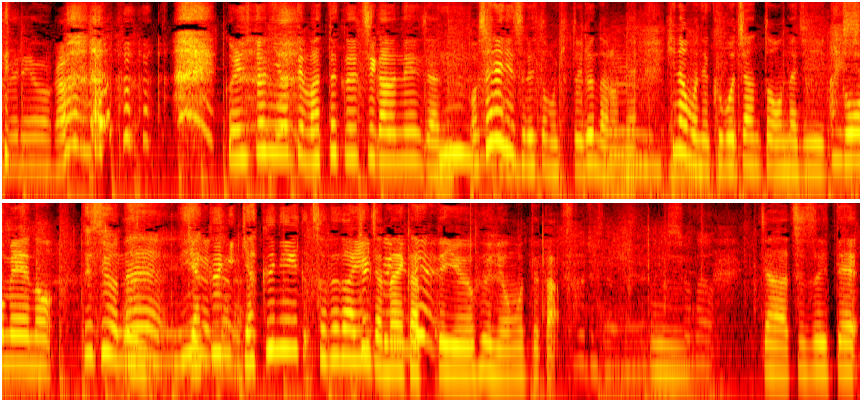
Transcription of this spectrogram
破れようが。これ人によって全く違うね、じゃあ、おしゃれにする人もきっといるんだろうね。ひなもね、久保ちゃんと同じ透明の、ですよね。うん逆に、逆にそれがいいんじゃないかっていう風に思ってた。そうですよね。うん。じゃあ続いて、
